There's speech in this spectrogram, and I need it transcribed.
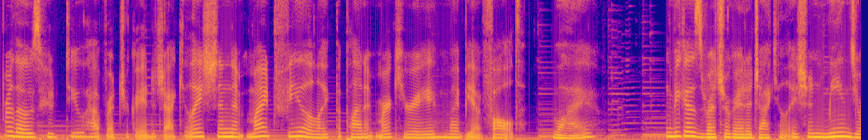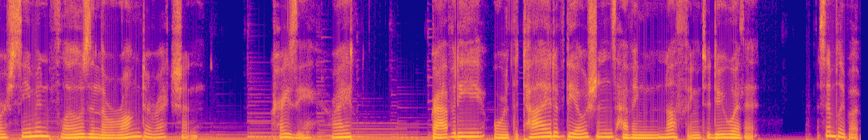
for those who do have retrograde ejaculation, it might feel like the planet Mercury might be at fault. Why? Because retrograde ejaculation means your semen flows in the wrong direction. Crazy, right? Gravity or the tide of the oceans having nothing to do with it. Simply put,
